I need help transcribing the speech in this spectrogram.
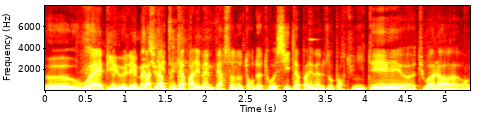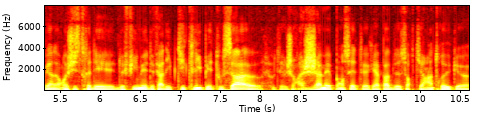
Euh, ouais, puis t'as pas les mêmes personnes autour de toi aussi, t'as pas les mêmes opportunités. Euh, tu vois, là, on vient d'enregistrer, des, de filmer, de faire des petits clips et tout ça. Euh, J'aurais jamais pensé être capable de sortir un truc. euh,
